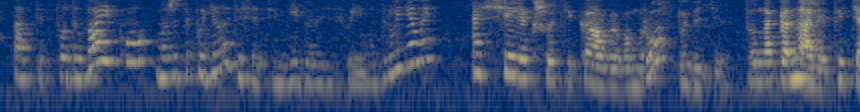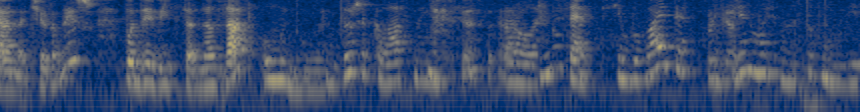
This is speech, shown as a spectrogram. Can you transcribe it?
ставте вподобайку, можете поділитися цим відео зі своїми друзями. А ще, якщо цікаві вам розповіді, то на каналі Тетяна Черниш подивіться назад у минуле. Дуже класний ролик. Все, всім бувайте. Зустрінемось у наступному відео.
